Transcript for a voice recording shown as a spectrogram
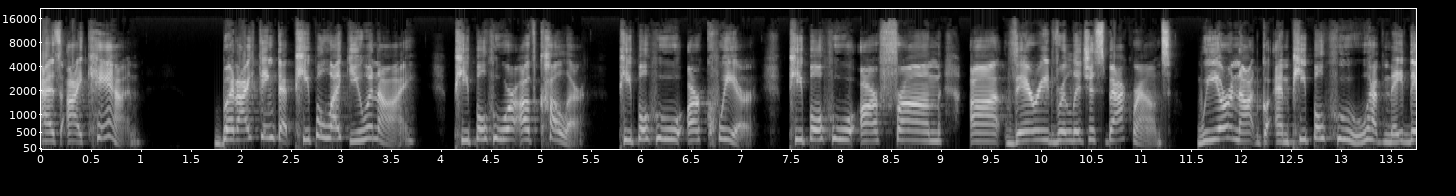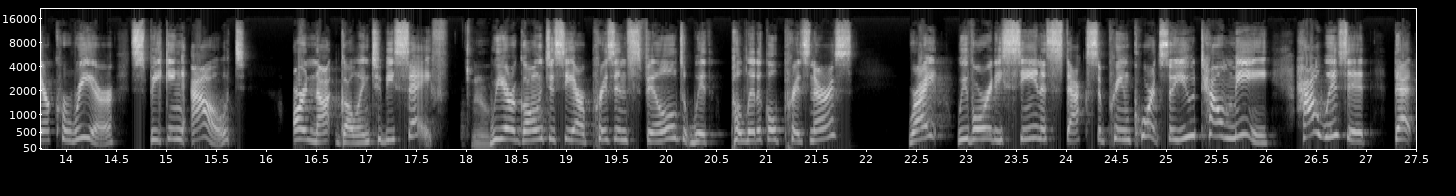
as I can. But I think that people like you and I, people who are of color, people who are queer, people who are from uh, varied religious backgrounds. We are not, go- and people who have made their career speaking out are not going to be safe. Yeah. We are going to see our prisons filled with political prisoners, right? We've already seen a stacked Supreme Court. So you tell me, how is it that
